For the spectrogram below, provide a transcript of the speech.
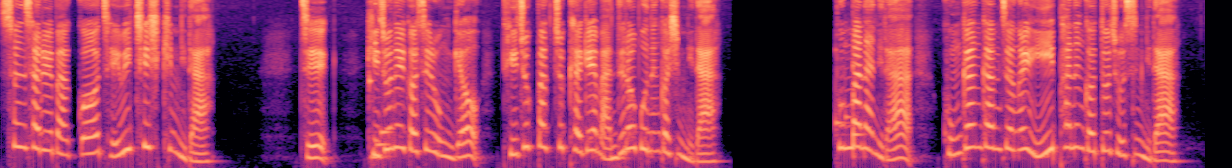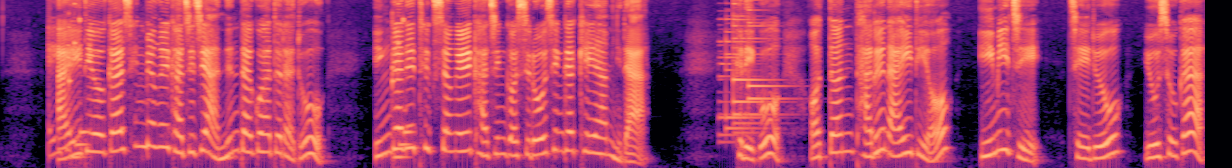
순서를 바꿔 재위치시킵니다. 즉, 기존의 것을 옮겨 뒤죽박죽하게 만들어 보는 것입니다. 뿐만 아니라 공간 감정을 이입하는 것도 좋습니다. 아이디어가 생명을 가지지 않는다고 하더라도 인간의 특성을 가진 것으로 생각해야 합니다. 그리고 어떤 다른 아이디어, 이미지, 재료, 요소가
